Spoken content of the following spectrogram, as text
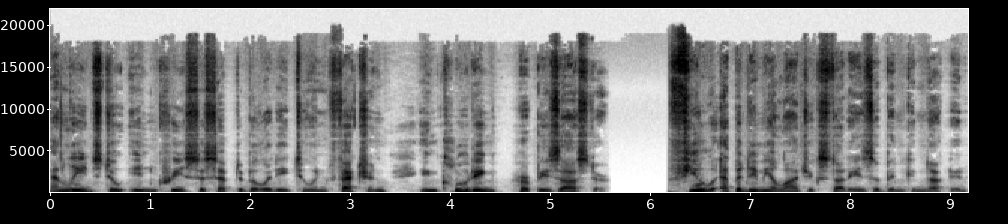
and leads to increased susceptibility to infection, including herpes zoster. Few epidemiologic studies have been conducted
